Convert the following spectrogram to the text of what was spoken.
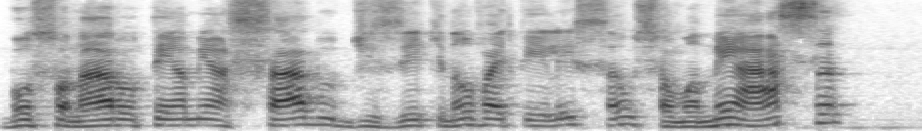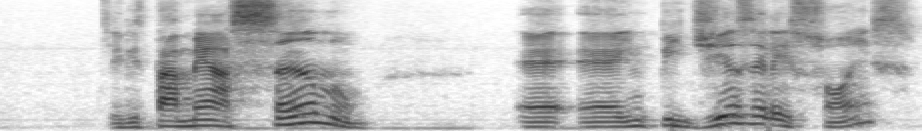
Bolsonaro tem ameaçado dizer que não vai ter eleição, isso é uma ameaça. Ele está ameaçando é, é impedir as eleições.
